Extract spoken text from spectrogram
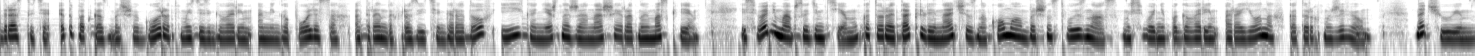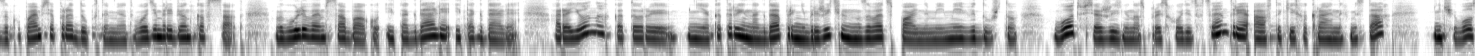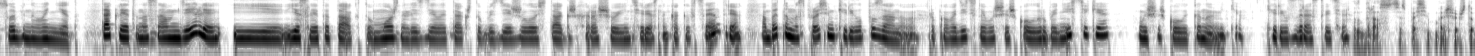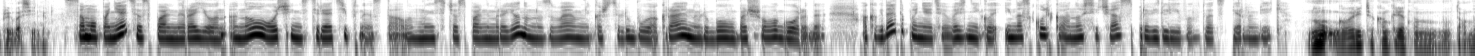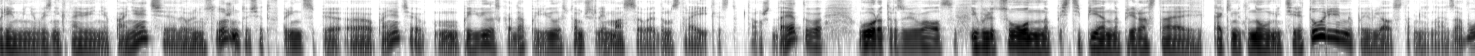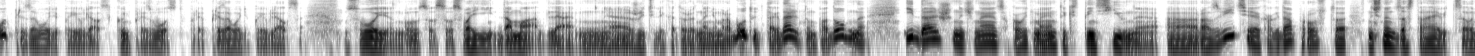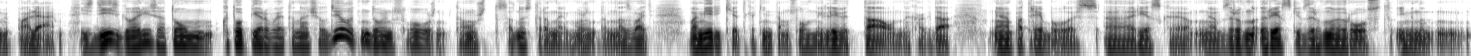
Здравствуйте, это подкаст «Большой город». Мы здесь говорим о мегаполисах, о трендах в развитии городов и, конечно же, о нашей родной Москве. И сегодня мы обсудим тему, которая так или иначе знакома большинству из нас. Мы сегодня поговорим о районах, в которых мы живем. Ночуем, закупаемся продуктами, отводим ребенка в сад, выгуливаем собаку и так далее, и так далее. О районах, которые некоторые иногда пренебрежительно называют спальными, имея в виду, что вот вся жизнь у нас происходит в центре, а в таких окраинных местах ничего особенного нет. Так ли это на самом деле? И если это так, то можно ли сделать так, чтобы здесь жилось так же хорошо и интересно, как и в центре? Об этом мы спросим Кирилла Пузанова, руководителя Высшей школы урбанистики Высшей школы экономики. Кирилл, здравствуйте. Здравствуйте, спасибо большое, что пригласили. Само понятие «спальный район», оно очень стереотипное стало. Мы сейчас спальным районом называем, мне кажется, любую окраину любого большого города. А когда это понятие возникло и насколько оно сейчас справедливо в 21 веке? Ну, говорить о конкретном там, времени возникновения понятия довольно сложно. То есть это, в принципе, э, понятие появилось, когда появилось в том числе и массовое домостроительство. Потому что до этого город развивался эволюционно, постепенно прирастая какими-то новыми территориями. Появлялся там, не знаю, завод, при заводе появлялся какое-нибудь производство, при заводе появлялся свой, ну, свои дома для э, жителей, которые на нем работают и так далее и тому подобное. И дальше начинается в какой-то момент экстенсивное э, развитие, когда просто начинают застраивать целыми полями. И здесь говорить о том, кто первый это начал делать, ну, довольно сложно, потому что, с одной стороны, можно там назвать в Америке это какие-нибудь там условные левиттауны, когда э, потребовалось э, резкое, взрывно, резкий взрывной рост именно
